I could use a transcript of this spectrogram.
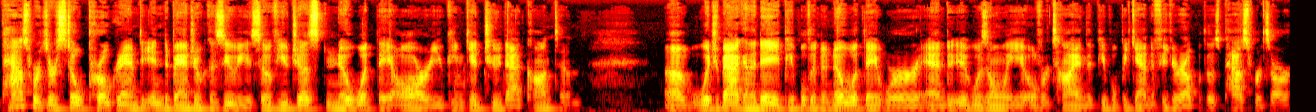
passwords are still programmed into Banjo Kazooie, so if you just know what they are, you can get to that content. uh, which back in the day people didn't know what they were, and it was only over time that people began to figure out what those passwords are.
